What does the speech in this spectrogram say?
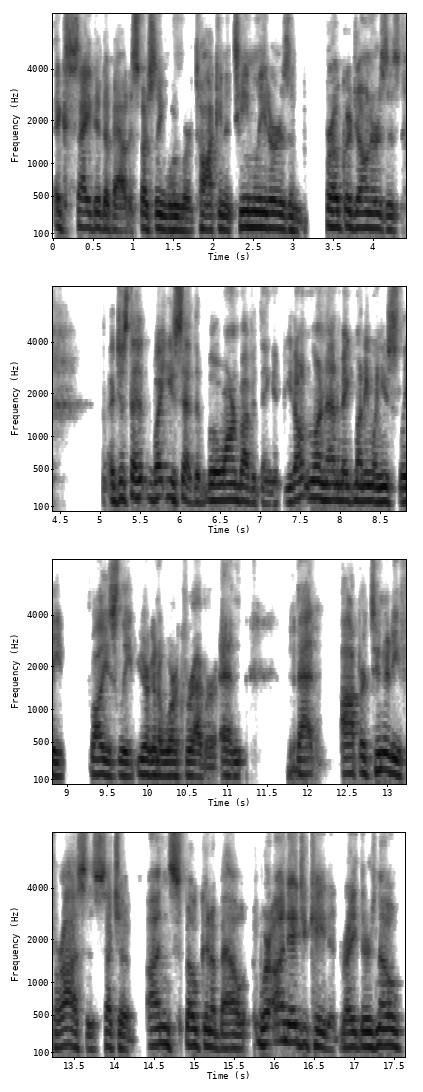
excited about, especially when we're talking to team leaders and brokerage owners, is just that what you said, the Warren Buffett thing. If you don't learn how to make money when you sleep, while you sleep, you're going to work forever. And yeah. that opportunity for us is such a unspoken about. We're uneducated, right? There's no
